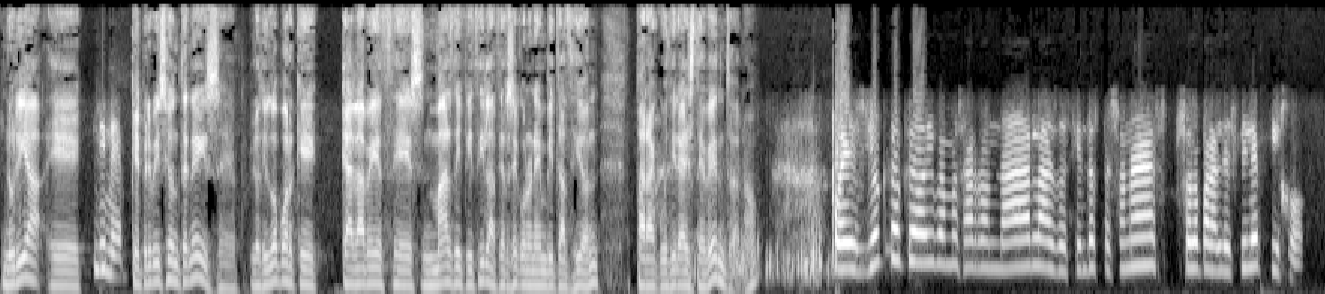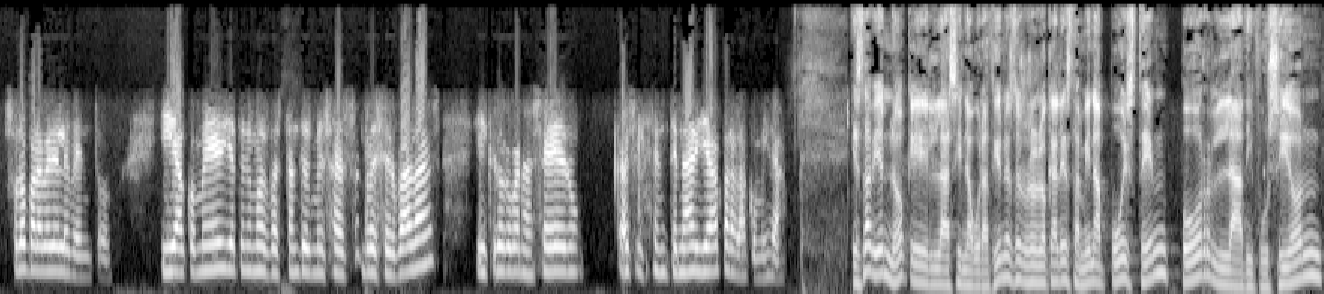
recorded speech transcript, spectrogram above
Nuria, eh, Dime. ¿qué previsión tenéis? Eh, lo digo porque cada vez es más difícil hacerse con una invitación para acudir a este evento, ¿no? Pues yo creo que hoy vamos a rondar las 200 personas solo para el desfile fijo, solo para ver el evento. Y a comer ya tenemos bastantes mesas reservadas y creo que van a ser casi centenaria para la comida. Está bien, ¿no? Que las inauguraciones de los locales también apuesten por la difusión,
